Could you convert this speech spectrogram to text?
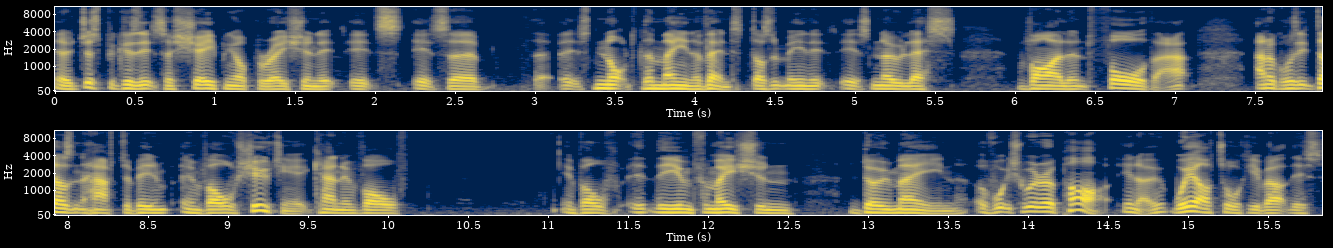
know just because it's a shaping operation, it, it's it's a it's not the main event doesn't mean it, it's no less violent for that. And of course, it doesn't have to be involve shooting. It can involve involve the information domain of which we're a part. You know, we are talking about this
